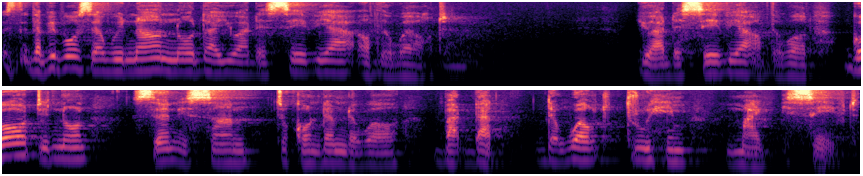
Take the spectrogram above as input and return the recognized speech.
the people said, We now know that you are the Savior of the world. You are the Savior of the world. God did not send His Son to condemn the world, but that the world through Him might be saved.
